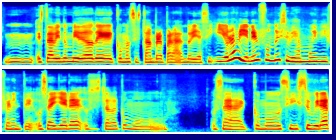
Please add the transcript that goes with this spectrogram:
Mm, Estaba viendo un video de cómo se estaban preparando y así, y yo la vi en el fondo y se veía muy diferente, o sea, ella era, o sea, estaba como, o sea, como si se hubiera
